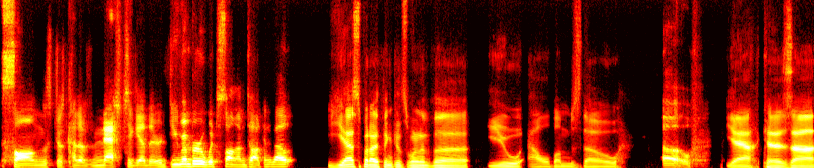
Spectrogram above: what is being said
songs just kind of mashed together. Do you remember which song I'm talking about? Yes, but I think it's one of the U albums though. Oh. Yeah, because uh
